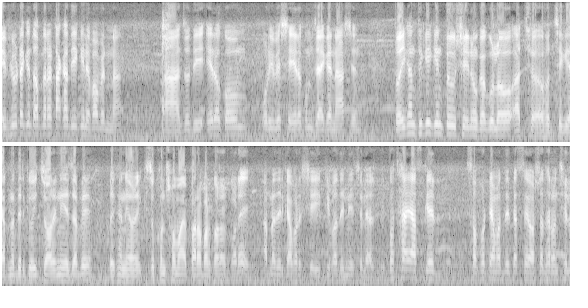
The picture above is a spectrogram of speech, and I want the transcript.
এই ভিউটা কিন্তু আপনারা টাকা দিয়ে কিনে পাবেন না। যদি এরকম পরিবেশে এরকম জায়গায় না আসেন, তো এখান থেকে কিন্তু সেই নৌকাগুলো আচ্ছা হচ্ছে কি আপনাদেরকে ওই চরে নিয়ে যাবে। ওইখানে কিছুক্ষণ সময় পারাপার করার পরে আপনাদেরকে আবার সেই টিবাদে নিয়ে চলে আসবে। কোথায় আজকের সফরটি আমাদের কাছে অসাধারণ ছিল?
